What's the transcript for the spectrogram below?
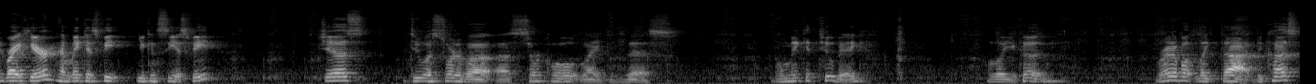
right here and make his feet, you can see his feet. Just do a sort of a, a circle like this. Don't make it too big, although you could. Right about like that, because,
